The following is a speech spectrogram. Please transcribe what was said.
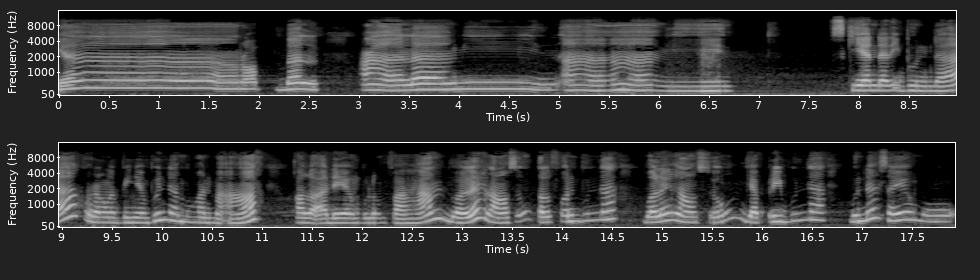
ya rabbal alamin amin sekian dari bunda kurang lebihnya bunda mohon maaf kalau ada yang belum paham boleh langsung telepon bunda boleh langsung japri bunda. Bunda saya mau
